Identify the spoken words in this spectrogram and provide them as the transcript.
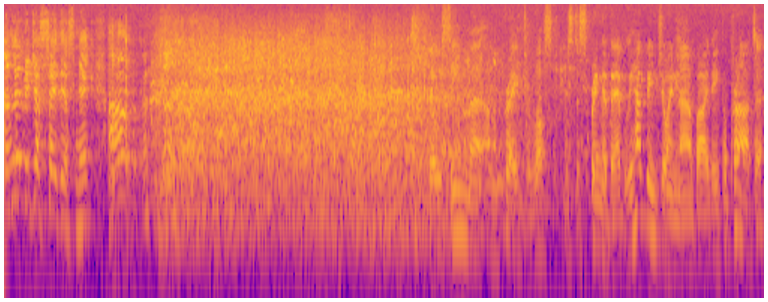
And let me just say this, Nick. Our... Well, we seem, uh, I'm afraid, to have lost Mr. Springer there, but we have been joined now by the proprietor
